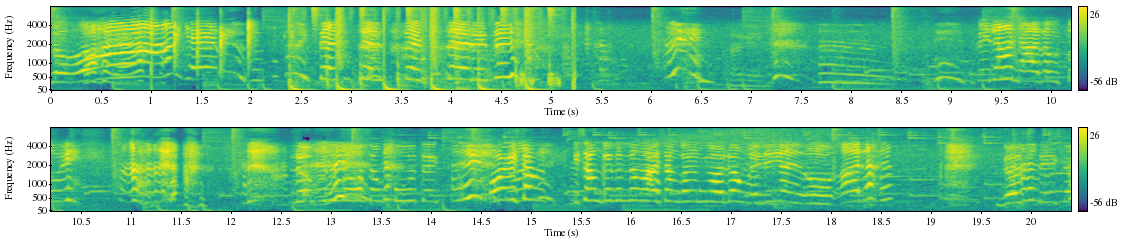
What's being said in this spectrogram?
No. Ah, yeah. Ten, ten, ten, ten, ten. Okay. Kailangan araw to eh. Labo na ako sa putek. Oh, isang, isang ganun na nga, isang ganun nga lang. Ano Eh. yan? Oh, araw. God, sticker.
